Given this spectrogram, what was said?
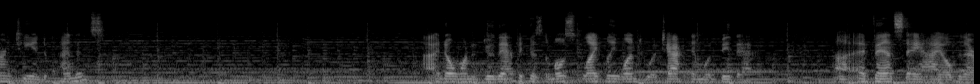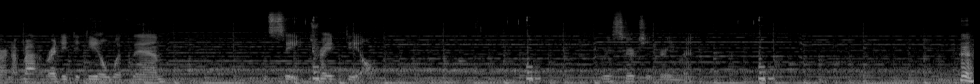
Guarantee independence. I don't want to do that because the most likely one to attack them would be that uh, advanced AI over there, and I'm not ready to deal with them. Let's see, trade deal. Research agreement. Huh.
